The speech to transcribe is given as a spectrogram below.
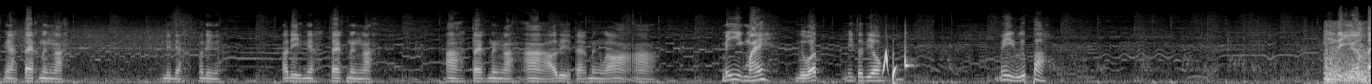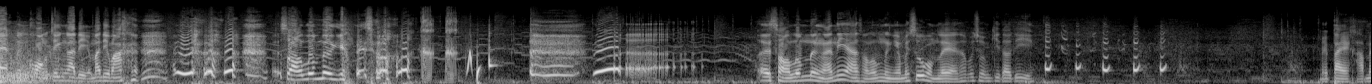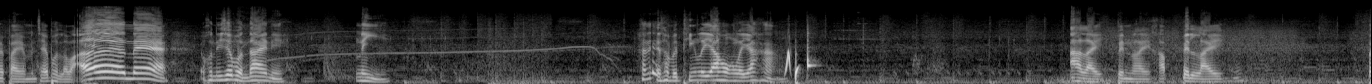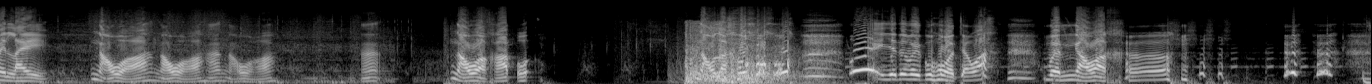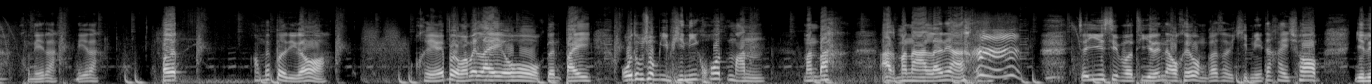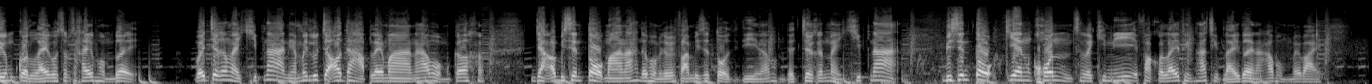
เนี่ยแตกหนึ่งอะนี่เนี่ย มาดิเนี่ย มาดิเนี่ยแตกหนึ่งอะ อะแตกหนึ่งอะ อะเอาดิแตกหนึ่งแล้วอะอะไม่อีกไหม หรือว่ามีตัวเดียว ไม่อีกหรือเปล่านี่ไงแตกหนึ่งของจริงอะดิมาดิมาสองลุมหนึ่งยังไม่จบ อสองลมหนึ่งอะเนี่ยสองลมหนึ่งยังไม่สู้ผมเลยท่านผู้ชมคิดเอาดิไม่ไปครับไม่ไปมันใช้ผลแล้วะเออแน่คนนี้ใช้ผลได้นี่นี่ท่านเดี๋ยทำเป็นทิ้งระยะหงระยะห่างอะไรเป็นอะไรครับเป็นไรเป็นไรเหงาเหรอเหงาเหรอฮะเหงาเหรอฮะเหงาเหรอครับโอ้เหงาเหรอ ยอยันทำไมกูโหดจังวะ เหมือนเหงาอะครับคนนี้ล่ะคนนี้ล่ะ เปิด เอาไม่เปิดอีกแล้วเหรอ โอเคไม่เปิดไม่เป็นไร โอ้โห เกินไป โอ้ท่านผู้ชม EP นี้โคตรมัน มันปะอัดมานานแล้วเนี่ย จะ 20 นาทีแล้วเนี่ยโอเคผมก็สำหรับคลิปนี้ถ้าใครชอบ อย่าลืมกดไลค์ กด subscribe ผมด้วย ไว้เจอกันใหม่คลิปหน้าเนี่ย ไม่รู้จะเอาดาบอะไรมานะครับผมก็ อยากเอาบิเซนโตมานะ เดี๋ยวผมจะไปฟาร์มบิเซนโตดีๆนะ ผมจะเจอกันใหม่คลิปหน้าบิเซนโตเกรียนคนสำหรับคลิปนี้ฝากกดไลค์ถึง 50 ไลค์ด้วยนะครับผม บ๊ายบาย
